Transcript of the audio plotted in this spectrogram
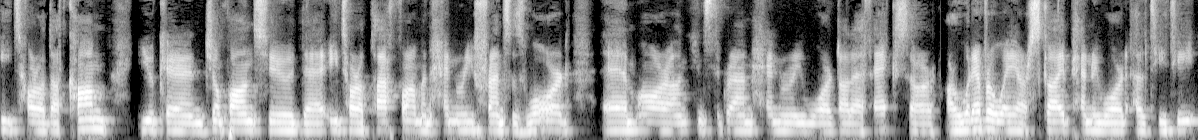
etoro.com. You can jump onto the eToro platform and Henry Francis Ward um, or on Instagram, henryward.fx or, or whatever way, or Skype, Henry Ward LTT.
